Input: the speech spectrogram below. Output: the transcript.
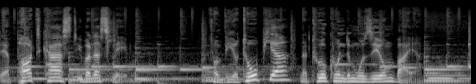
der Podcast über das Leben vom Biotopia Naturkundemuseum Bayern.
